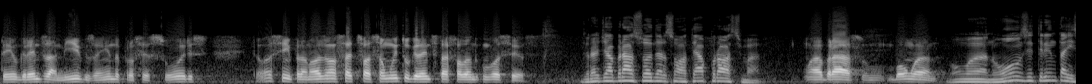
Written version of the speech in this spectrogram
Tenho grandes amigos ainda, professores. Então, assim, para nós é uma satisfação muito grande estar falando com vocês. Grande abraço, Anderson. Até a próxima. Um abraço. Um bom ano. Bom ano. 11:37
